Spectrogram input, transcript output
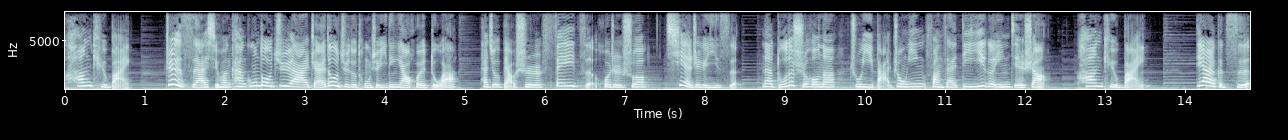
concubine 这个词啊，喜欢看宫斗剧啊、宅斗剧的同学一定要会读啊，它就表示妃子或者说妾这个意思。那读的时候呢，注意把重音放在第一个音节上，concubine。第二个词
